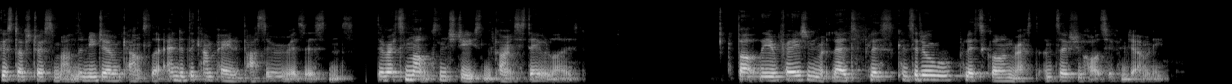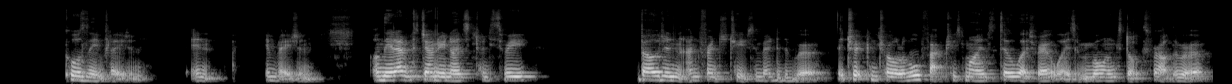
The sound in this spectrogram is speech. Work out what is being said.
Gustav Stresemann, the new German chancellor, ended the campaign of passive resistance. The Rentenmark was introduced and the currency stabilised. But the invasion led to considerable political unrest and social hardship in Germany, causing the inflation in invasion. On the 11th of January 1923, Belgian and French troops invaded the Ruhr. They took control of all factories, mines, steelworks, railways, and rolling stocks throughout the Ruhr.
